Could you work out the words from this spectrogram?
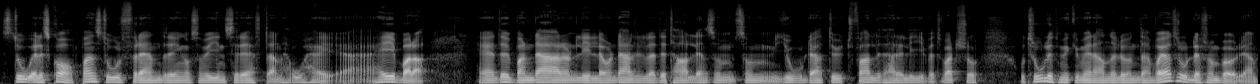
stor, eller skapa en stor förändring och som vi inser i efterhand. Oh, hej, eh, hej bara. Eh, det är bara den där lilla och den där lilla detaljen som, som gjorde att utfallet här i livet vart så otroligt mycket mer annorlunda än vad jag trodde från början.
